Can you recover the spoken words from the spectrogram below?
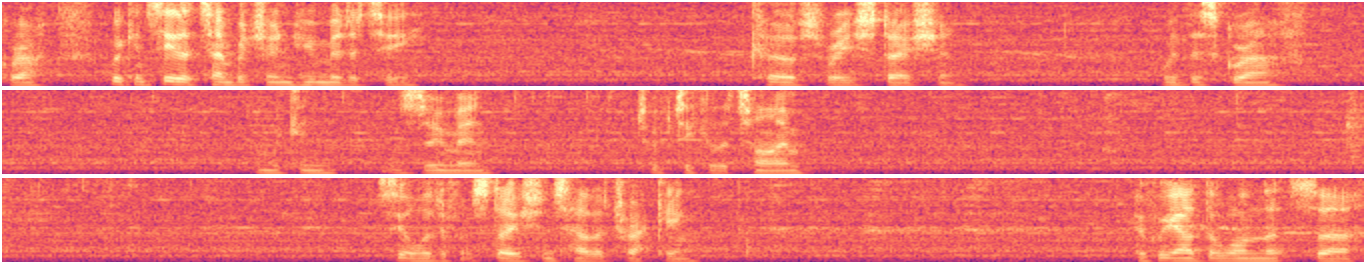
graph, we can see the temperature and humidity curves for each station with this graph. And we can zoom in to a particular time. See all the different stations how they're tracking. If we add the one that's uh,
